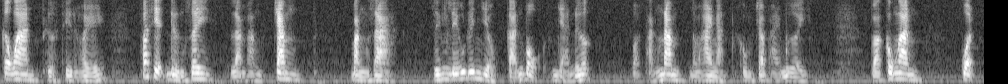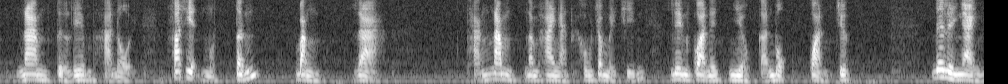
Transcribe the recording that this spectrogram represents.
Công an Thừa Thiên Huế phát hiện đường dây làm hàng trăm bằng giả dính líu đến nhiều cán bộ nhà nước vào tháng 5 năm 2020. Và Công an quận Nam Tử Liêm, Hà Nội phát hiện một tấn bằng giả tháng 5 năm 2019 liên quan đến nhiều cán bộ quan chức. Đây là hình ảnh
